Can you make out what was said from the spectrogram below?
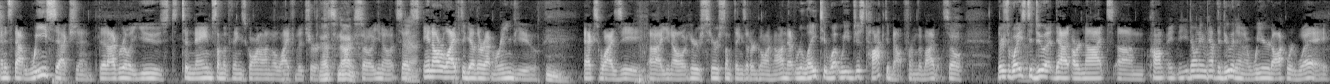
And it's that we section that I've really used to name some of the things going on in the life of the church. That's nice. So, you know, it says, yeah. in our life together at Marine View, hmm. X, Y, Z. Uh, you know, here's here's some things that are going on that relate to what we've just talked about from the Bible. So there's ways to do it that are not. Um, com- you don't even have to do it in a weird, awkward way.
